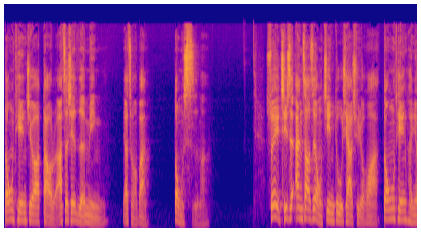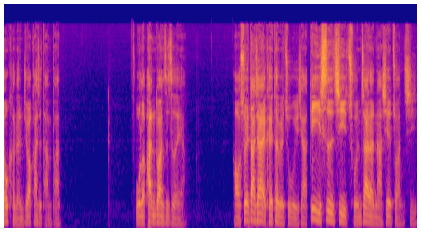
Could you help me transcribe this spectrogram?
冬天就要到了啊！这些人民要怎么办？冻死吗？所以其实按照这种进度下去的话，冬天很有可能就要开始谈判。我的判断是这样。好，所以大家也可以特别注意一下第四季存在了哪些转机。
